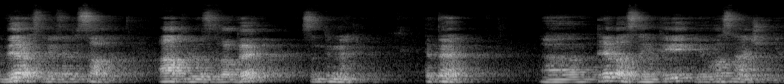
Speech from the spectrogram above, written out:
вираз ми записали А плюс 2b сантиметрів. Тепер е, треба знайти його значення.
